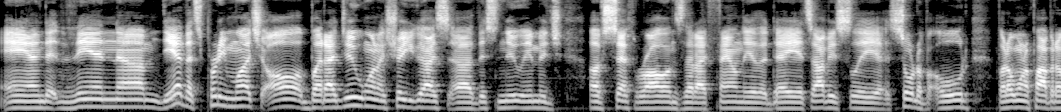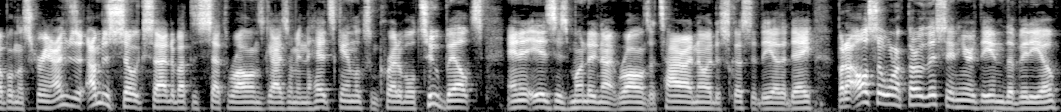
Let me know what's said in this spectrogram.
And then, um, yeah, that's pretty much all. But I do want to show you guys uh, this new image of Seth Rollins that I found the other day. It's obviously uh, sort of old, but I want to pop it up on the screen. I'm just, I'm just so excited about this Seth Rollins, guys. I mean, the head scan looks incredible. Two belts, and it is his Monday Night Rollins attire. I know I discussed it the other day, but I also want to throw this in here at the end of the video.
